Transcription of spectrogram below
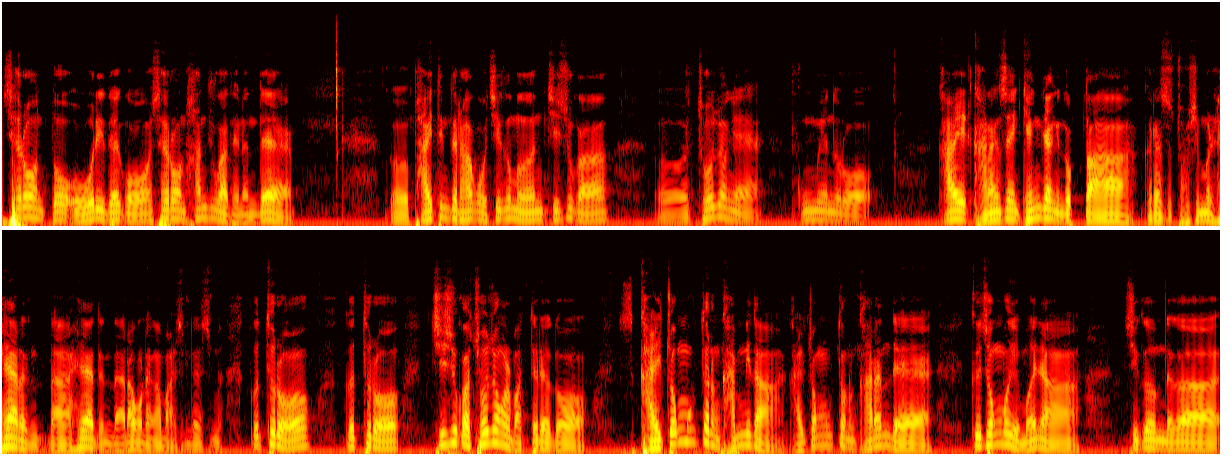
새로운 또 5월이 되고 새로운 한 주가 되는데 어, 파이팅들 하고 지금은 지수가 어, 조정의 국면으로 갈 가능성이 굉장히 높다. 그래서 조심을 해야 된다, 해야 된다라고 내가 말씀드렸습니다. 끝으로 끝으로 지수가 조정을 받더라도 갈 종목들은 갑니다. 갈 종목들은 가는데 그 종목이 뭐냐? 지금 내가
